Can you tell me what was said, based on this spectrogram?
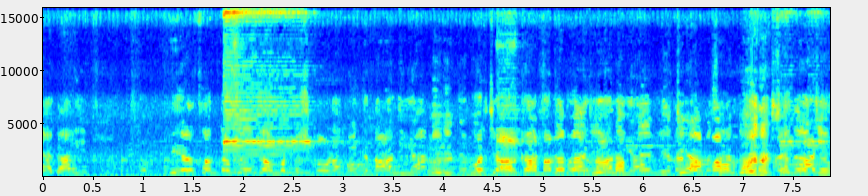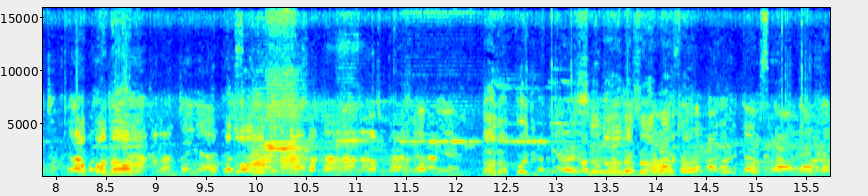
ਹੈਗਾ ਹੀ ਫਿਰ ਸਾਨੂੰ ਦੱਸੋ ਕਿ ਅੰਮ੍ਰਿਤ ਛਕਾਉਣਾ ਕੋਈ ਗੁਨਾਹ ਨਹੀਂ ਆ। ਨਹੀਂ, ਨਹੀਂ, ਤੇ ਪ੍ਰਚਾਰ ਕਰਨਾ ਵੀ ਕੋਈ ਗੁਨਾਹ ਨਹੀਂ ਆ ਜਿੱਥੇ ਆਪਾਂ ਹੁਣ ਕੋਈ ਨਹੀਂ। ਦੇ ਵਿੱਚ ਜਿੱਥੇ ਆਪਾਂ ਨਾਲ ਹੈ। ਹਾਂਜੀ ਹੈ। ਆਪਾਂ ਨਾਲ ਹੈ। ਆਪਾਂ ਨਾਲ ਕੰਮ ਕਰਦੇ ਹਾਂ ਨਾ ਨਾ ਕੋਈ ਨਹੀਂ। ਸਾਡੇ ਨਾਲ ਹੈ, ਮੈਂ ਆਵਾਜ਼ ਉਠਾਊਂਗਾ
